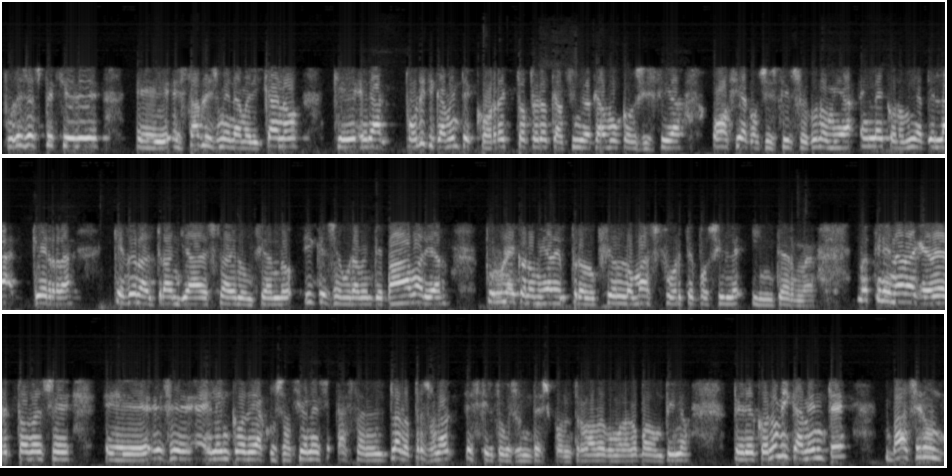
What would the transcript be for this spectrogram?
por esa especie de eh, establishment americano que era políticamente correcto, pero que al fin y al cabo consistía o hacía consistir su economía en la economía de la guerra que Donald Trump ya está denunciando y que seguramente va a variar por una economía de producción lo más fuerte posible interna. No tiene nada que ver todo ese, eh, ese elenco de acusaciones hasta en el plano personal. Es cierto que es un descontrolado como la copa de un pino, pero económicamente va a ser un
